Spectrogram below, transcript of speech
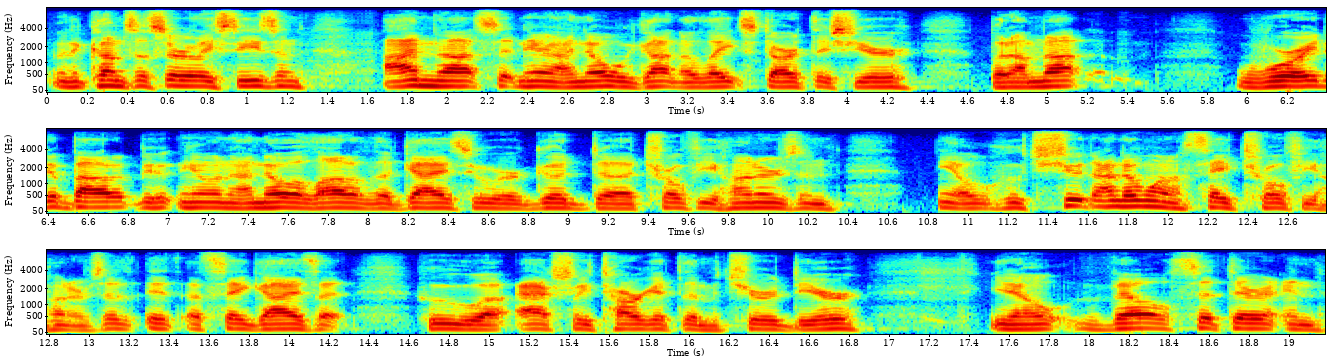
when it comes this early season, I'm not sitting here. I know we got in a late start this year, but I'm not worried about it. You know, and I know a lot of the guys who are good uh, trophy hunters and you know who shoot. I don't want to say trophy hunters. I say guys that who uh, actually target the mature deer. You know, they'll sit there and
